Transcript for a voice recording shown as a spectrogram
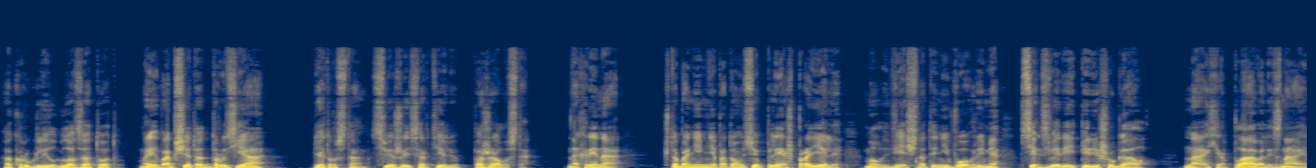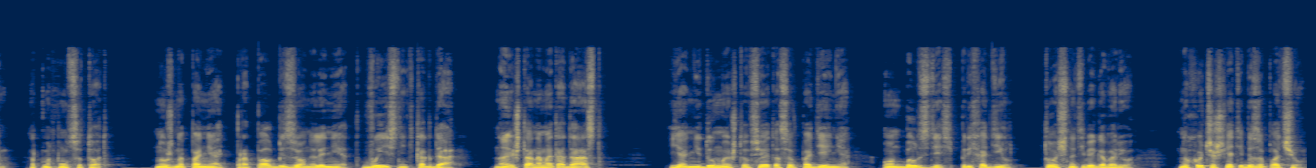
округлил глаза тот. Мы вообще-то друзья. Дед Рустам, свяжись с артелью, пожалуйста. Нахрена? Чтобы они мне потом всю плешь проели, мол, вечно ты не вовремя всех зверей перешугал. Нахер плавали, знаем, отмахнулся тот. Нужно понять, пропал Бизон или нет, выяснить, когда. Ну и что нам это даст? Я не думаю, что все это совпадение. Он был здесь, приходил. Точно тебе говорю. Ну, хочешь, я тебе заплачу.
